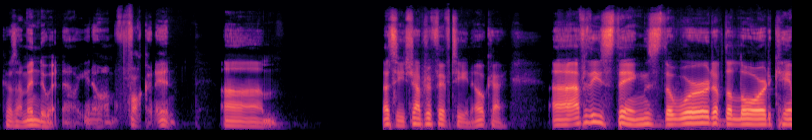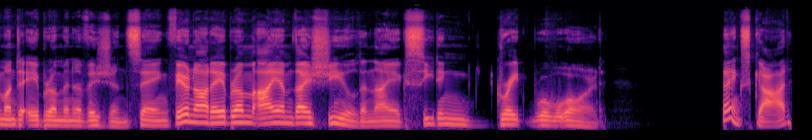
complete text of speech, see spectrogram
because I'm into it now. You know, I'm fucking in. Um, let's see, chapter 15. Okay. Uh, after these things, the word of the Lord came unto Abram in a vision, saying, Fear not, Abram, I am thy shield and thy exceeding great reward. Thanks, God.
